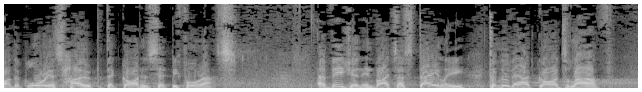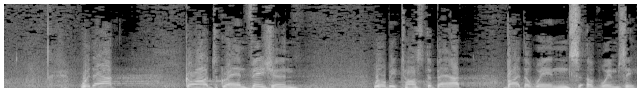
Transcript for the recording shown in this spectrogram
on the glorious hope that God has set before us. A vision invites us daily to live out God's love. Without God's grand vision, we'll be tossed about by the winds of whimsy.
